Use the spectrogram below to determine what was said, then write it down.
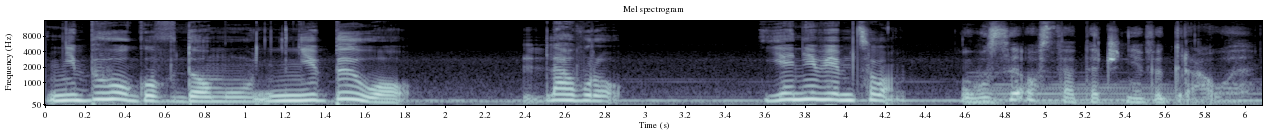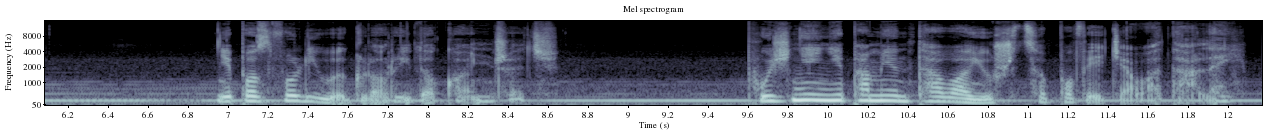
Nie było go w domu, nie było. Lauro, ja nie wiem co. Łzy ostatecznie wygrały. Nie pozwoliły Glorii dokończyć. Później nie pamiętała już, co powiedziała dalej.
